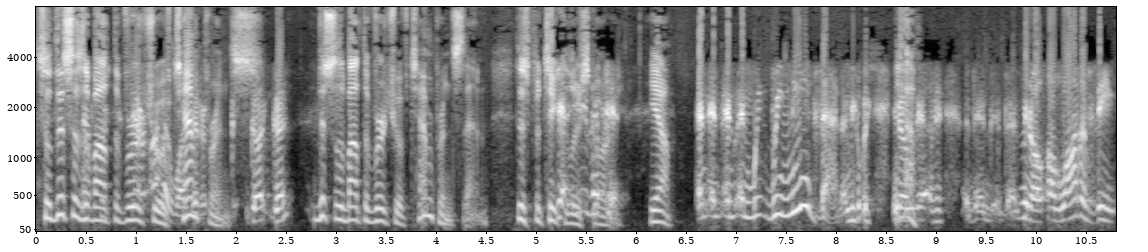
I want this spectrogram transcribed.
So this is about the virtue of that are- temperance. Good, good. This is about the virtue of temperance, then. This particular Yeah, story. Yeah. And, and, and- we, we need that. I mean, we, you know, the- you know, a lot of the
